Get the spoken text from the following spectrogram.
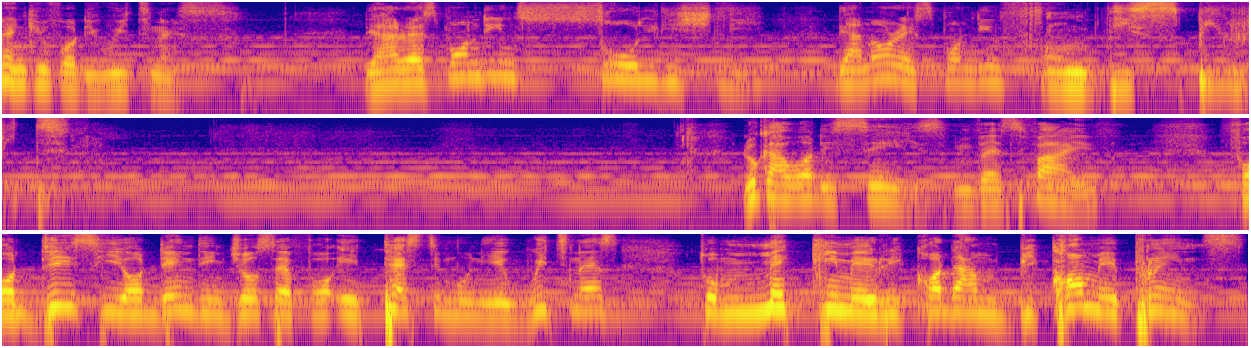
Thank you for the witness. They are responding soulishly, they are not responding from the spirit. Look at what it says in verse 5. For this he ordained in Joseph for a testimony, a witness to make him a recorder and become a prince.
